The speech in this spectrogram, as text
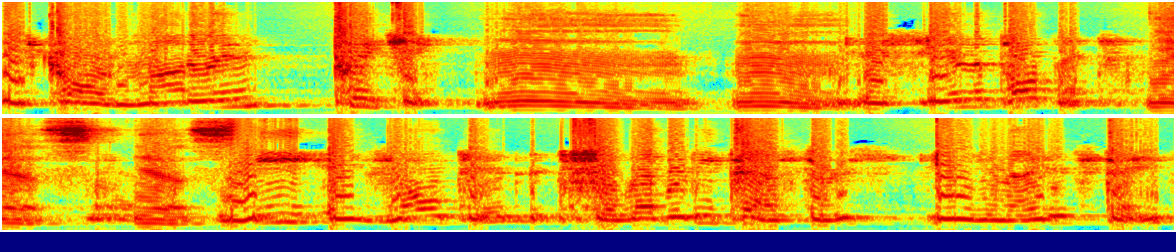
It's called modern preaching. Mm, mm. It's in the pulpit. Yes, yes. We exalted celebrity pastors in the United States.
